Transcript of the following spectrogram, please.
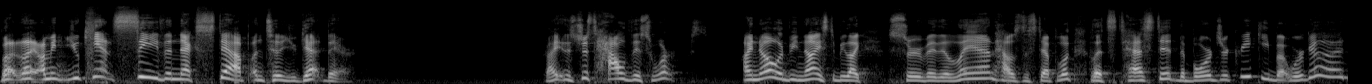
But I mean, you can't see the next step until you get there. Right? It's just how this works. I know it'd be nice to be like, survey the land. How's the step look? Let's test it. The boards are creaky, but we're good.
